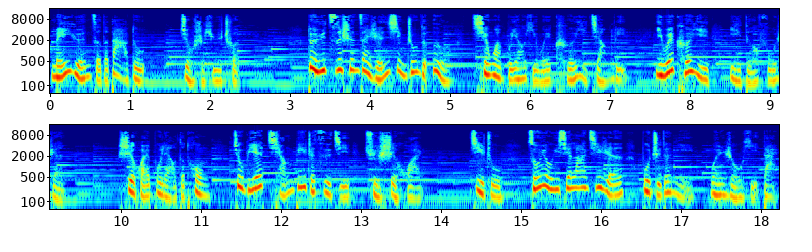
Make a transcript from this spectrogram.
没原则的大度就是愚蠢。对于滋生在人性中的恶。”千万不要以为可以讲理，以为可以以德服人，释怀不了的痛，就别强逼着自己去释怀。记住，总有一些垃圾人不值得你温柔以待。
